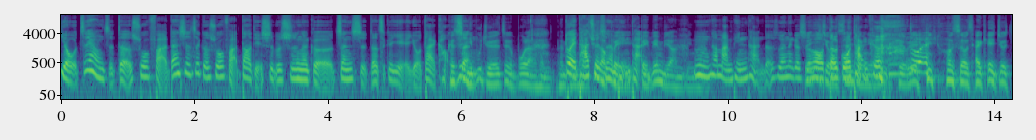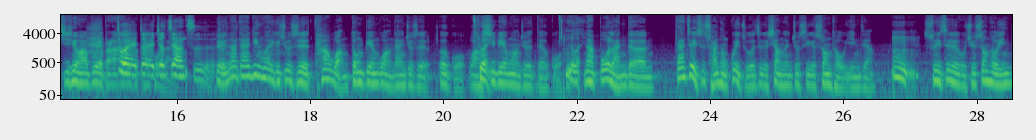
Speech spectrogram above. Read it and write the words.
有这样子的说法，但是这个说法到底是不是那个真实实的，这个也有待考证。可是你不觉得这个波兰很很对它确实很平坦，北边比较很平坦。嗯，它蛮平坦的，所以那个时候德国坦克 对，那时候才可以就机械化部队把它对对就这样子。对，那当然另外一个就是它往东边望，当然就是俄国；往西边望就是德国。对，那波兰的，当然这也是传统贵族的这个象征，就是一个双头鹰这样。嗯，所以这个我觉得双头鹰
